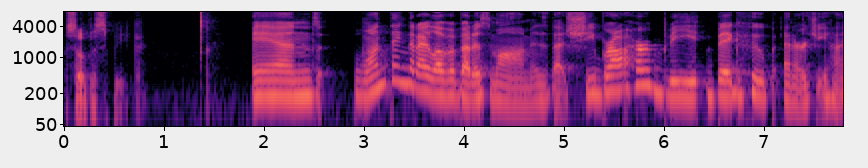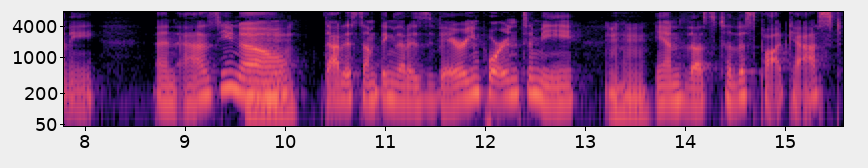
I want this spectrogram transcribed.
so to speak. And one thing that I love about his mom is that she brought her be- big hoop energy, honey. And as you know, Mm-hmm. that is something that is very important to me Mm-hmm. and thus to this podcast.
